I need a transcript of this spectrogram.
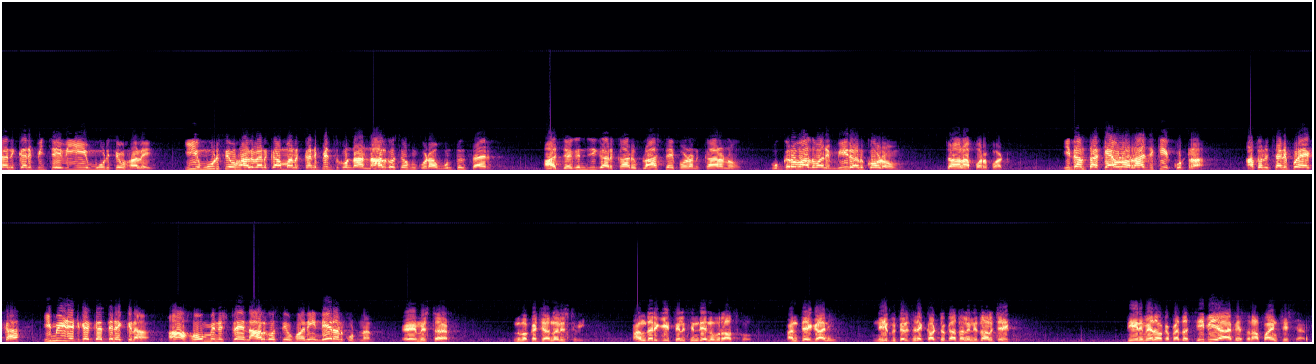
ప్రపంచానికి కనిపించేవి ఈ మూడు సింహాలే. ఈ మూడు సింహాల వెనక మనకు కనిపించకుండా నాలుగో సింహం కూడా ఉంటుంది సార్. ఆ జగన్జీ గారి కారు బ్లాస్ట్ అయిపోవడానికి కారణం ఉగ్రవాదం అని మీరు అనుకోవడం చాలా పొరపాటు. ఇదంతా కేవలం రాజకీయ కుట్ర. అతను చనిపోయాక ఇమీడియట్గా గద్దెనెక్కిన ఆ హోమ్ మినిస్టరే నాలుగో సింహం అని నేను అనుకుంటున్నాను. ఏ మిస్టర్ నువ్వు ఒక జర్నలిస్ట్వి. అందరికీ తెలిసిందే నువ్వు రాసుకో. అంతేగాని నీకు తెలిసిన కట్టుకథలు నిజాలు చేయకు. దీని మీద ఒక పెద్ద సిబిఐ ఆఫీసర్ అపాయింట్ చేశారు.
